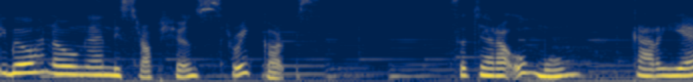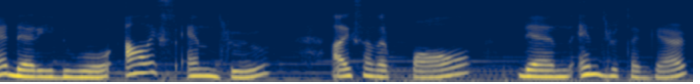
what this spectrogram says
di bawah naungan Disruptions Records. Secara umum, karya dari duo Alex Andrew, Alexander Paul, dan Andrew Taggart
